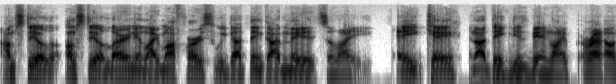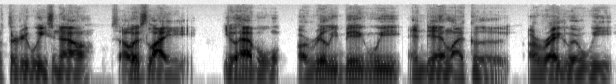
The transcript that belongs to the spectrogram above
I'm still, I'm still learning. Like my first week, I think I made it to like 8k, and I think it's been like around three weeks now. So it's like you'll have a a really big week and then like a a regular week.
